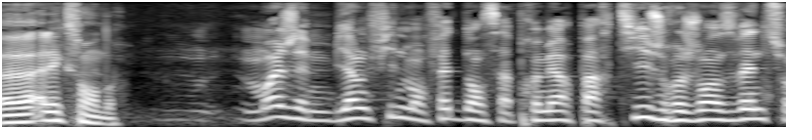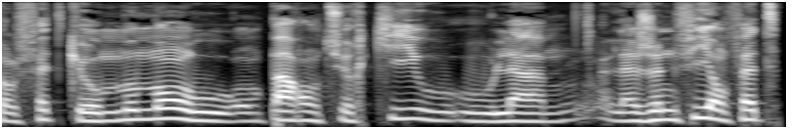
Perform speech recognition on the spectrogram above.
Euh, Alexandre moi j'aime bien le film en fait dans sa première partie. Je rejoins Sven sur le fait qu'au moment où on part en Turquie, où, la, la jeune fille en fait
